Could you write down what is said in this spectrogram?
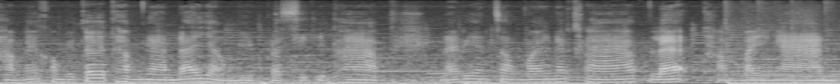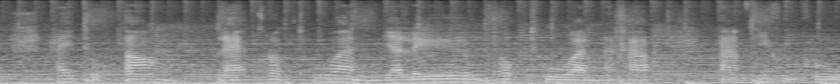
ทำให้คอมพิวเตอร์ทำงานได้อย่างมีประสิทธิภาพ นักเรียนจำไว้นะครับ และทำใบงานให้ถูกต้องและครบถ้วน อย่าลืมทบทวนนะครับ ตามที่คุณครู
